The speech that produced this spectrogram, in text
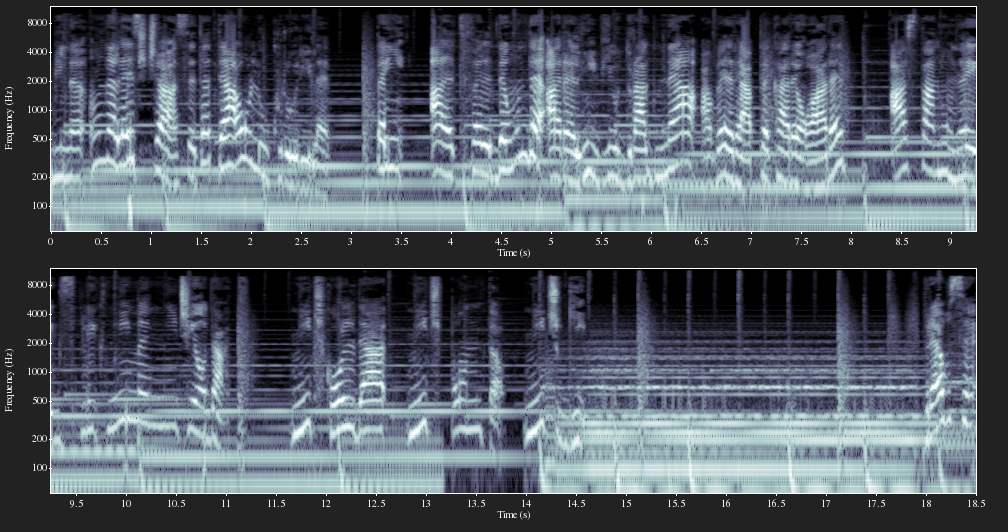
Bine înțeles ce se tăteau lucrurile. Păi, altfel de unde are Liviu Dragnea averea pe care o are? Asta nu ne explic nimeni niciodată. Nici Coldea, nici Pontă, nici Ghib. Vreau să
